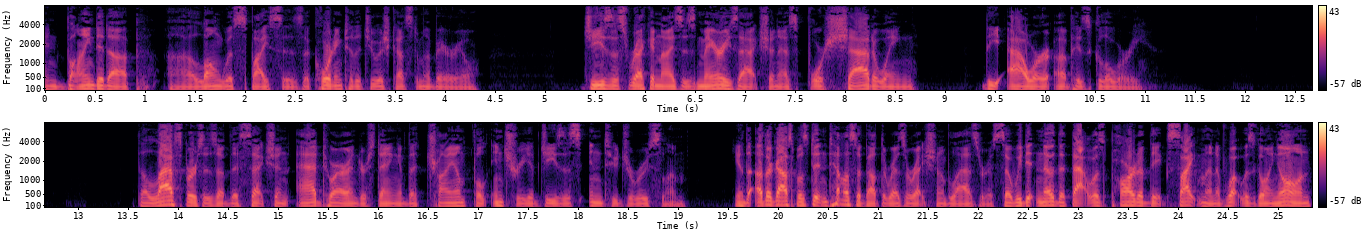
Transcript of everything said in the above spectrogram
and bind it up uh, along with spices, according to the Jewish custom of burial. Jesus recognizes Mary's action as foreshadowing the hour of his glory. The last verses of this section add to our understanding of the triumphal entry of Jesus into Jerusalem. You know, the other gospels didn't tell us about the resurrection of Lazarus, so we didn't know that that was part of the excitement of what was going on.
